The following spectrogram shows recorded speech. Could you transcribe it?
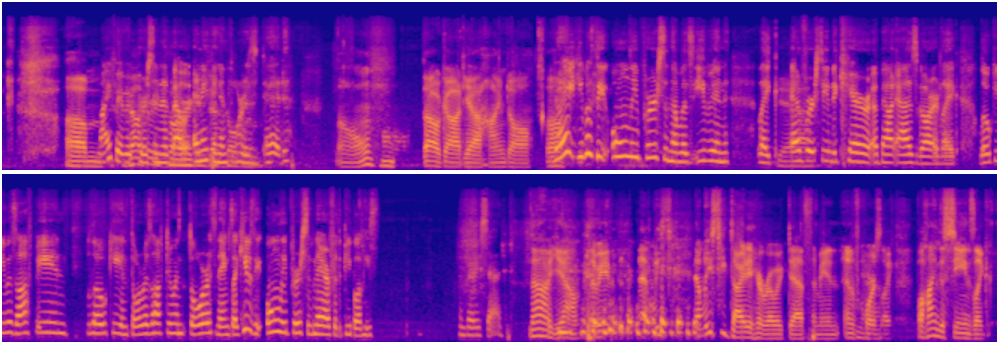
um, My favorite Valkyrie, person Korg, about anything Jeff in Thor is dead. oh, oh God, yeah, Heimdall. Oh, Right? He was the only person that was even like Yeah. ever seemed to care about Asgard. Like Loki was off being Loki and Thor was off doing Thor things. Like he was the only person there for the people and he's I'm very sad. No, yeah. I mean, at least at least he died a heroic death. I mean, and of course, like behind the scenes, like,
